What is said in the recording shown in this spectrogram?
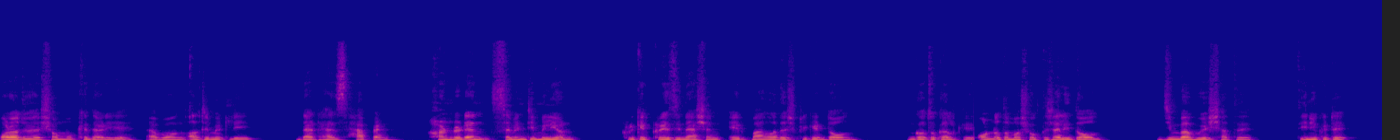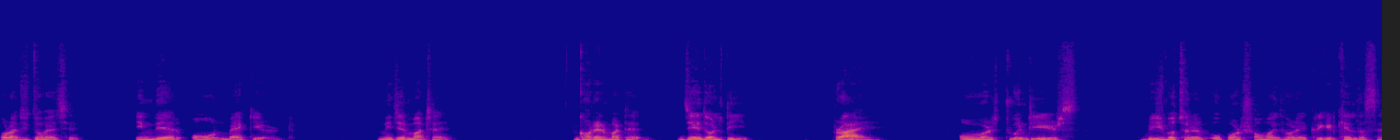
পরাজয়ের সম্মুখে দাঁড়িয়ে এবং ultimately that has happen hundred and seventy million cricket crazy nation এর বাংলাদেশ ক্রিকেট দল গতকালকে অন্যতম শক্তিশালী দল জিম্বাবুয়ের সাথে তিন উইকেটে পরাজিত হয়েছে ইন দেয়ার ওন ব্যাকইয়ার্ড নিজের মাঠে, ঘরের মাঠে যে দলটি প্রায় ওভার টোয়েন্টি ইয়ার্স বিশ বছরের উপর সময় ধরে ক্রিকেট খেলতেছে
